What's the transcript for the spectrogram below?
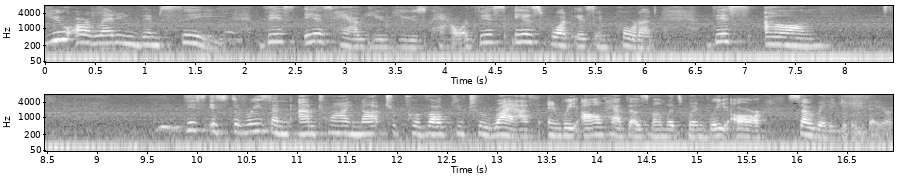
You are letting them see this is how you use power. This is what is important. This um, this is the reason I'm trying not to provoke you to wrath, and we all have those moments when we are so ready to be there.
